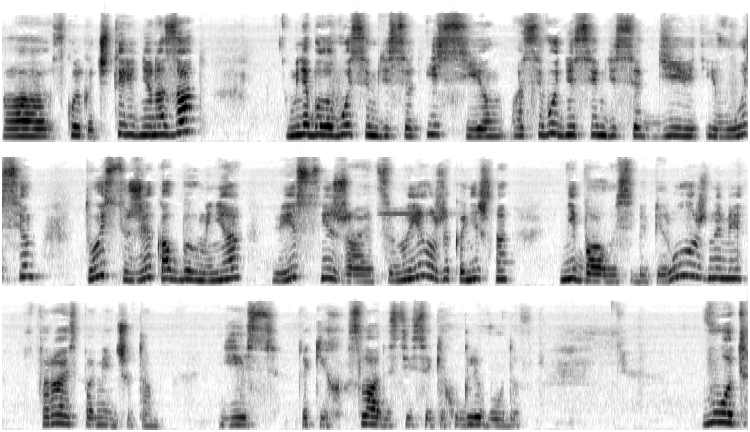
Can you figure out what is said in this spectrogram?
э, сколько? 4 дня назад. У меня было 87, а сегодня 79,8. То есть уже как бы у меня вес снижается. Но я уже, конечно, не балую себя пирожными. Стараюсь поменьше там есть таких сладостей, всяких углеводов. Вот,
